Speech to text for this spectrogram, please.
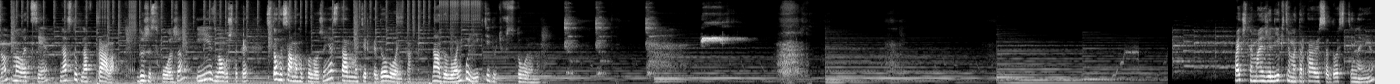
Круто, молодці. Наступна вправа дуже схожа. І знову ж таки, з того самого положення ставимо тільки долонька на долоньку, лікті йдуть в сторону. Бачите, майже ліктями торкаюся до стіни.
